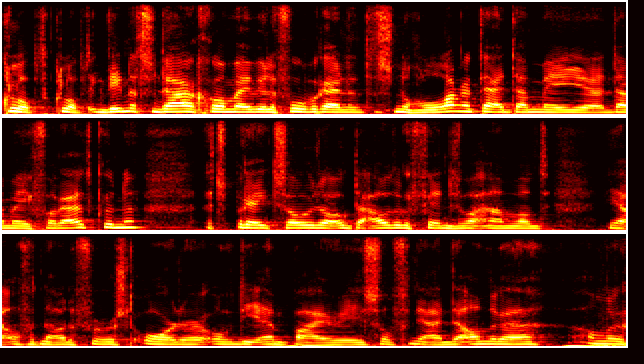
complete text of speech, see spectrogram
Klopt, klopt. Ik denk dat ze daar gewoon mee willen voorbereiden. Dat ze nog een lange tijd daarmee, eh, daarmee vooruit kunnen. Het spreekt sowieso ook de oudere fans wel aan. Want ja, of het nou de First Order of The Empire is. Of ja, de andere, andere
